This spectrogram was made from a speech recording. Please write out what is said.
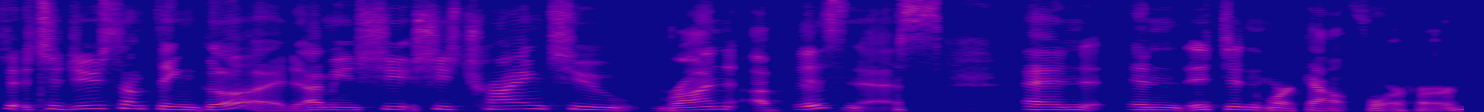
to, to do something good. I mean, she she's trying to run a business, and and it didn't work out for her.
